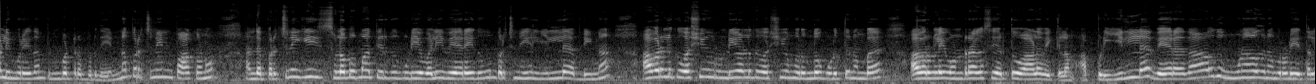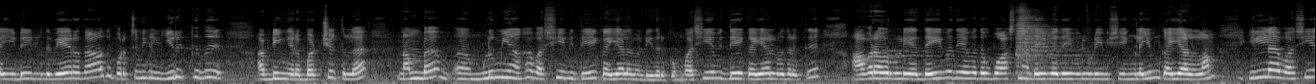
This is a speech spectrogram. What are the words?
வழிமுறை தான் பின்பற்றப்படுது. என்ன பிரச்சனைன்னு பார்க்கணும்? அந்த பிரச்சனைக்கு சுலபமாக தீர்க்கக்கூடிய வழி வேறு எதுவும் பிரச்சனைகள் இல்லை அப்படின்னா அவர்களுக்கு வசிய உருண்டையோ அல்லது வசிய மருந்தோ கொடுத்து நம்ம அவர்களை ஒன்றாக சேர்த்து வாழ வைக்கலாம். அப்படி இல்லை வேறு ஏதாவது மூணாவது நபருடைய தலையீடு இல்லை வேறு ஏதாவது பிரச்சனைகள் இருக்குது அப்படிங்கிற பட்சத்தில் நம்ம முழுமையாக வசிய வித்தையை கையாள வேண்டியது இருக்கும். வசிய வித்தையை கையாள்வதற்கு அவரவர்களுடைய தெய்வ தேவதை உபாசன தெய்வ தேவர்களுடைய விஷயங்களையும் கையாளலாம். இல்லை வசிய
